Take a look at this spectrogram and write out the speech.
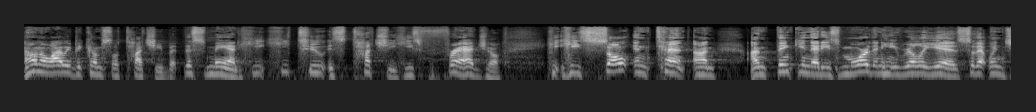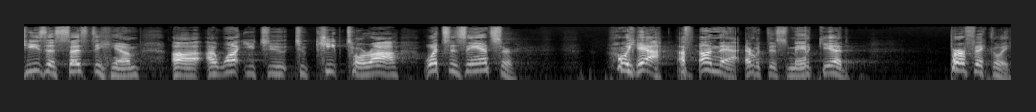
I don't know why we become so touchy, but this man, he, he too is touchy. He's fragile. He, he's so intent on, on thinking that he's more than he really is, so that when Jesus says to him, uh, I want you to, to keep Torah, what's his answer? Oh, yeah, I've done that. With this man, a kid, perfectly.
